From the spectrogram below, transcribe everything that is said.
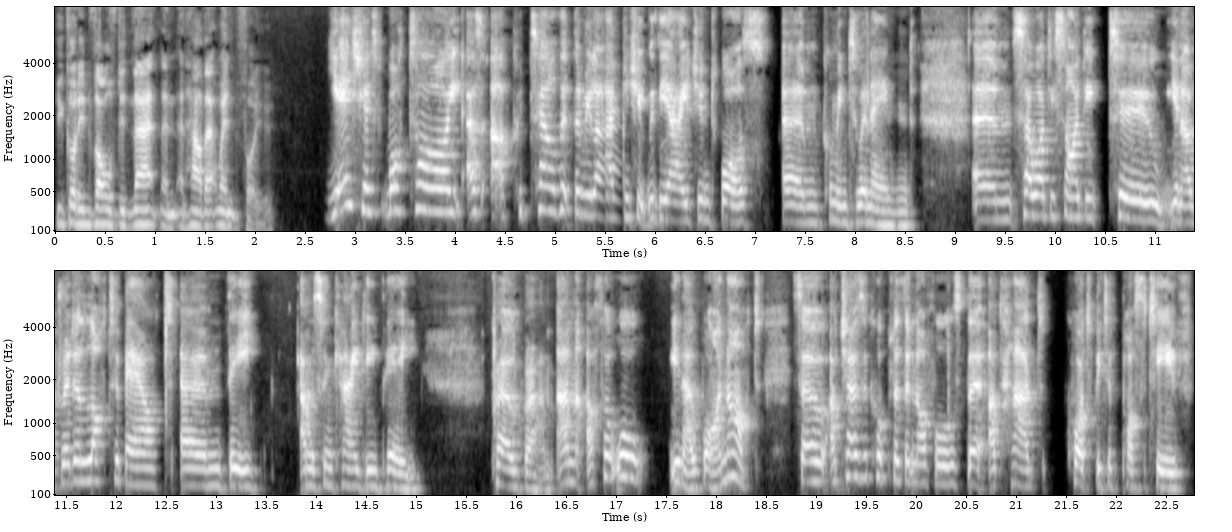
you got involved in that and, and how that went for you? Yes, yes. What I, as I could tell that the relationship with the agent was um, coming to an end. Um, so I decided to, you know, I'd read a lot about um, the Amazon KDP program. And I thought, well, you know, why not? So I chose a couple of the novels that I'd had quite a bit of positive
